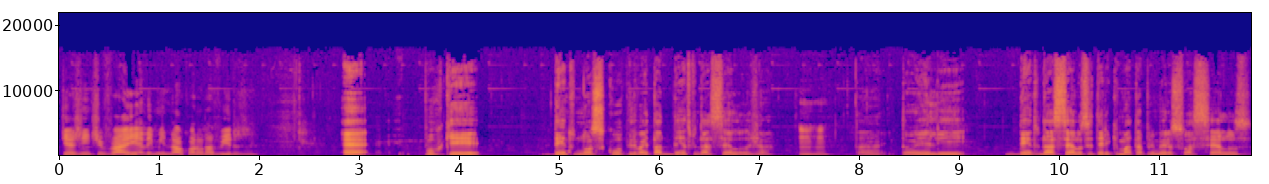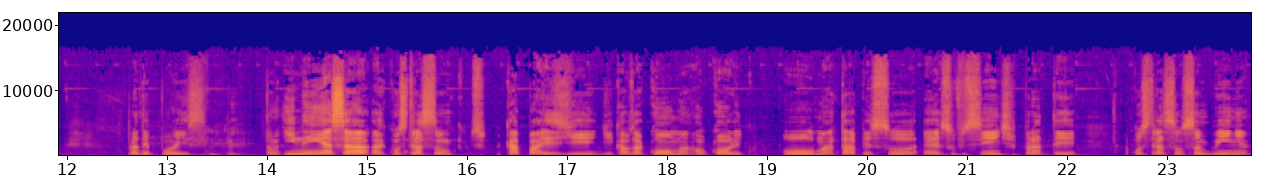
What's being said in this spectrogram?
que a gente vai eliminar o coronavírus. Né? É, porque dentro do nosso corpo ele vai estar dentro da célula já. Uhum. Tá? Então ele dentro da célula você teria que matar primeiro suas células para depois. Então, e nem essa concentração capaz de, de causar coma alcoólico ou matar a pessoa é suficiente para ter a concentração sanguínea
